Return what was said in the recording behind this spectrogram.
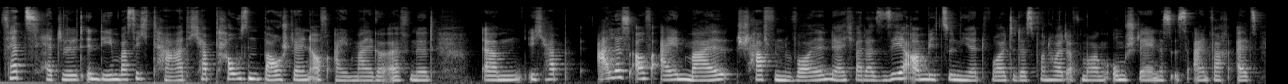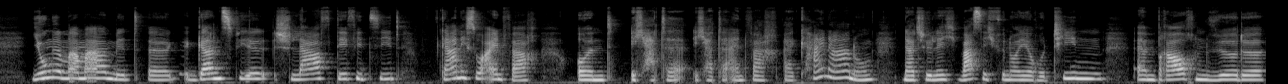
verzettelt in dem, was ich tat. Ich habe tausend Baustellen auf einmal geöffnet. Ähm, ich habe alles auf einmal schaffen wollen. Ja, ich war da sehr ambitioniert, wollte das von heute auf morgen umstellen. Das ist einfach als junge Mama mit äh, ganz viel Schlafdefizit gar nicht so einfach. Und ich hatte, ich hatte einfach äh, keine Ahnung, natürlich, was ich für neue Routinen ähm, brauchen würde.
